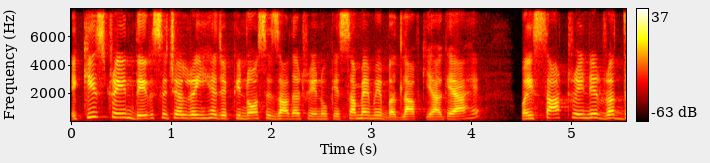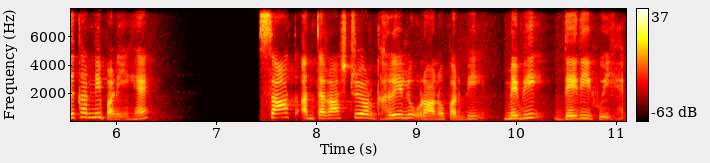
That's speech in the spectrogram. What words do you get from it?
21 ट्रेन देर से चल रही हैं, जबकि 9 से ज़्यादा ट्रेनों के समय में बदलाव किया गया है। वहीं सात ट्रेनें रद्द करनी पड़ी हैं। सात अंतर्राष्ट्रीय और घरेलू उड़ानों पर भी, में भी देरी हुई है।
